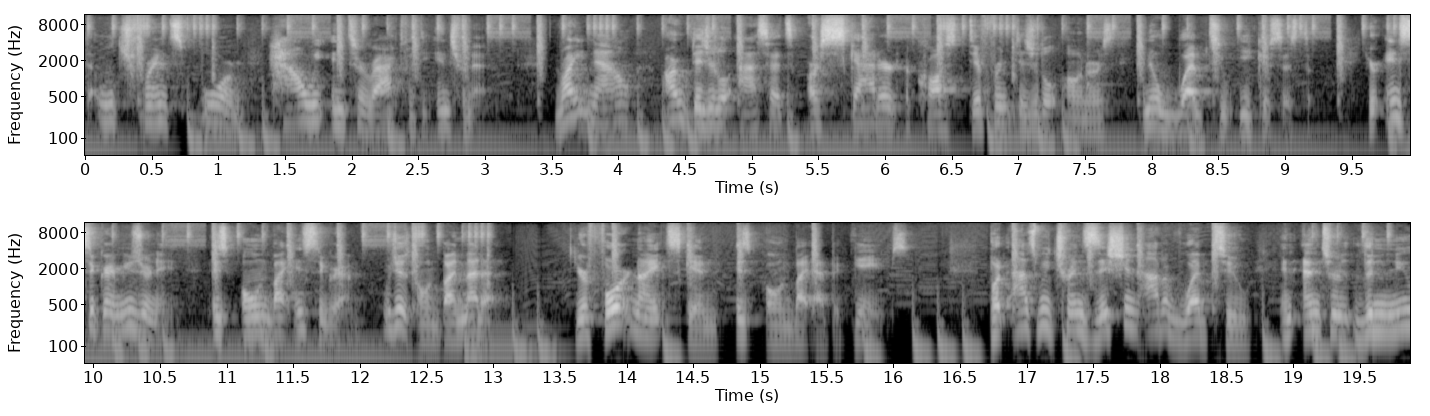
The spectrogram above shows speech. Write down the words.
that will transform how we interact with the internet. Right now, our digital assets are scattered across different digital owners in a Web2 ecosystem. Your Instagram username is owned by Instagram, which is owned by Meta. Your Fortnite skin is owned by Epic Games. But as we transition out of Web 2 and enter the new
